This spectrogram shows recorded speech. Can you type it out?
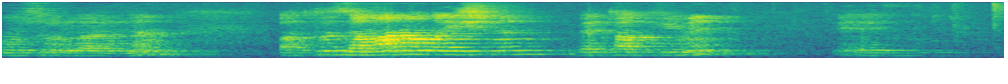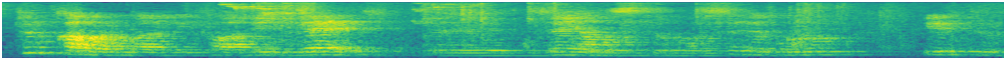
unsurlarının, batılı zaman anlayışının ve takvimin e, Türk kavramlarıyla ifade edilerek e, bize yansıtılması ve bunun bir tür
